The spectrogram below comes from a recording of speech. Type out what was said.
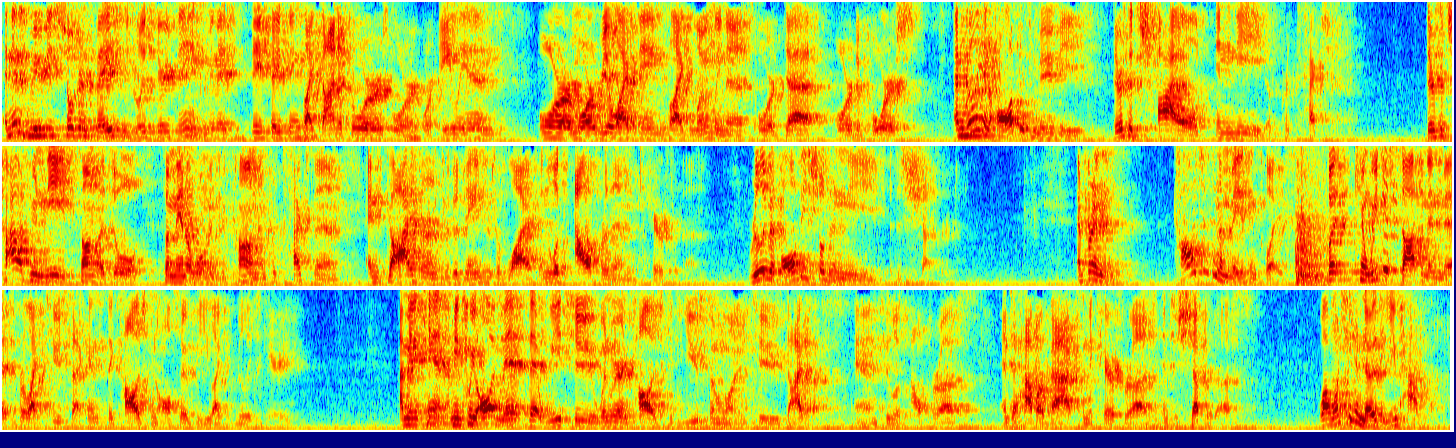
And in his movies, children face these really scary things. I mean, they, they face things like dinosaurs or, or aliens, or more real life things like loneliness or death or divorce. And really, in all of his movies, there's a child in need of protection. There's a child who needs some adult, some man or woman to come and protect them and guide them through the dangers of life and look out for them and care for them. Really, what all these children need is a shepherd. And friends, college is an amazing place. But can we just stop and admit for like two seconds that college can also be like really scary? I mean, it can. I mean, can we all admit that we too, when we were in college, could use someone to guide us and to look out for us and to have our backs and to care for us and to shepherd us? Well, I want you to know that you have one,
